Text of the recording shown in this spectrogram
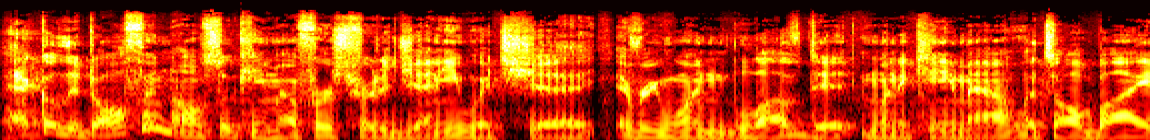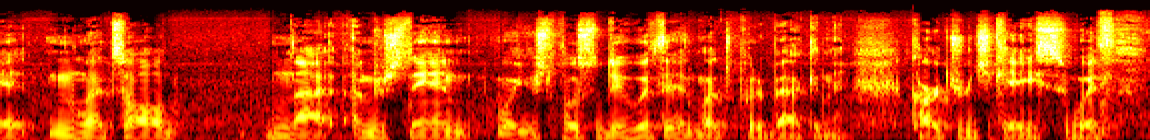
Ecco the Dolphin also came out first for the Jenny, which uh, everyone loved it when it came out. Let's all buy it and let's all not understand what you're supposed to do with it. And let's put it back in the cartridge case with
